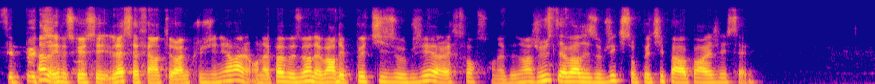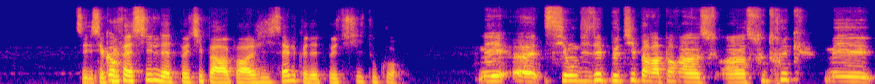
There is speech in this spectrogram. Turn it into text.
c'est petit? Ah oui, parce que là, ça fait un théorème plus général. On n'a pas besoin d'avoir des petits objets à la source. On a besoin juste d'avoir des objets qui sont petits par rapport à JCL. C'est plus facile d'être petit par rapport à JCL que d'être petit tout court. Mais euh, si on disait petit par rapport à un, un sous-truc, mais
